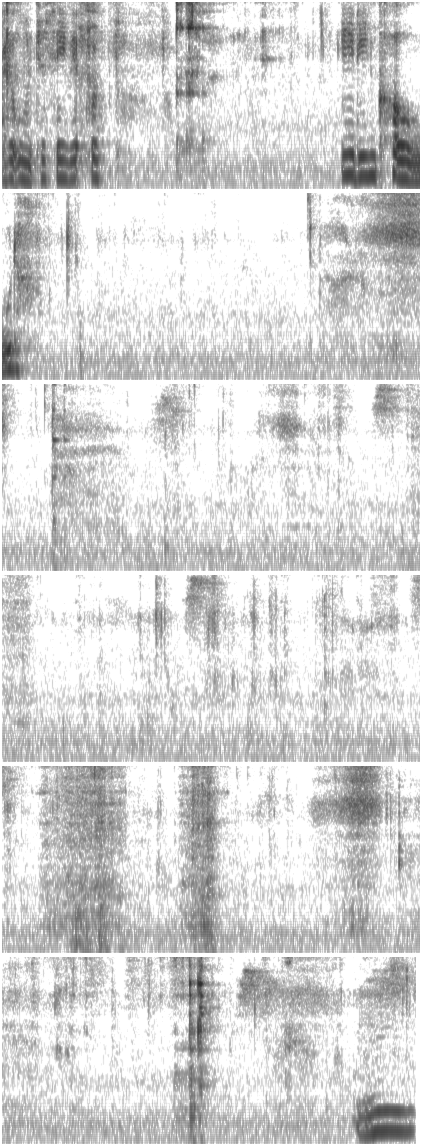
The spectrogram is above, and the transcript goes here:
I don't want to save it for eating cold. Mmm.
